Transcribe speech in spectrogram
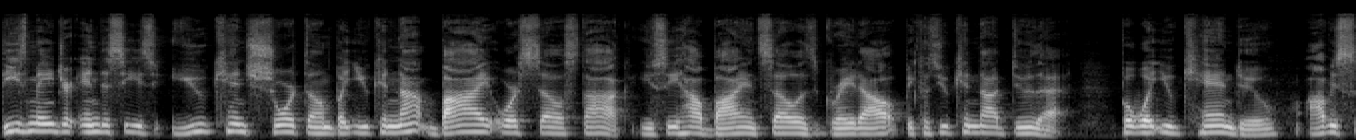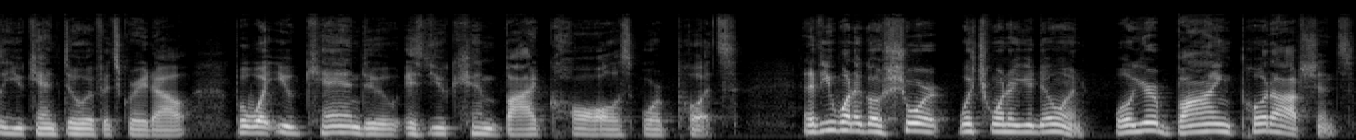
These major indices, you can short them, but you cannot buy or sell stock. You see how buy and sell is grayed out because you cannot do that. But what you can do, obviously you can't do if it's grayed out, but what you can do is you can buy calls or puts. And if you want to go short, which one are you doing? Well, you're buying put options.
